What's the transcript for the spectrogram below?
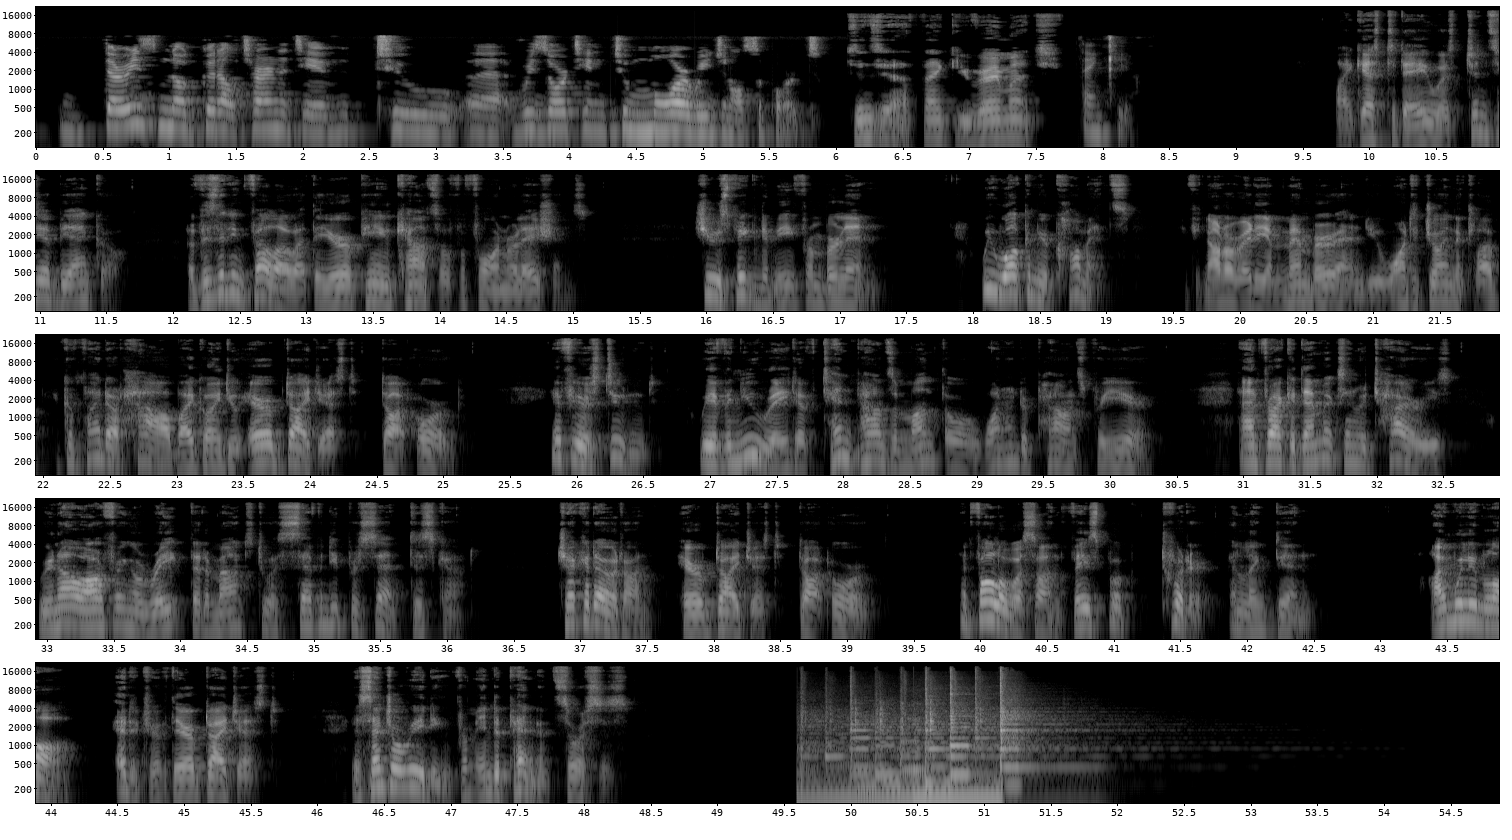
there is no good alternative to uh, resorting to more regional support. Cinzia, thank you very much. Thank you. My guest today was Cinzia Bianco, a visiting fellow at the European Council for Foreign Relations. She was speaking to me from Berlin. We welcome your comments. If you're not already a member and you want to join the club, you can find out how by going to ArabDigest.org. If you're a student, we have a new rate of £10 a month or £100 per year. And for academics and retirees, we're now offering a rate that amounts to a 70% discount. Check it out on ArabDigest.org and follow us on Facebook, Twitter, and LinkedIn. I'm William Law, editor of the Arab Digest, essential reading from independent sources.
